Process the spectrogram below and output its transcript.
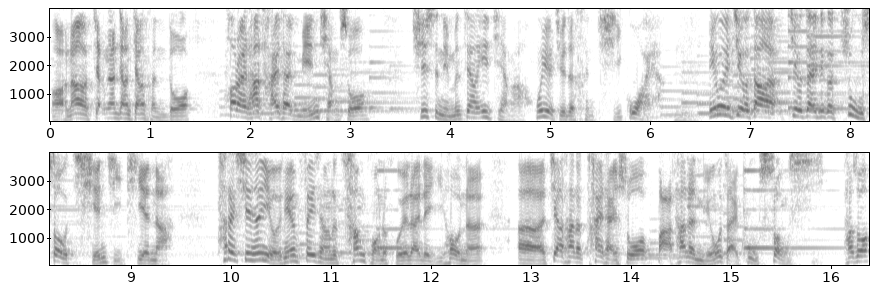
啊，然后讲讲讲讲很多，后来他太太勉强说：“其实你们这样一讲啊，我也觉得很奇怪啊，因为就到就在那个祝寿前几天呐，他的先生有一天非常的猖狂的回来了以后呢，呃，叫他的太太说把他的牛仔裤送洗。”他说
